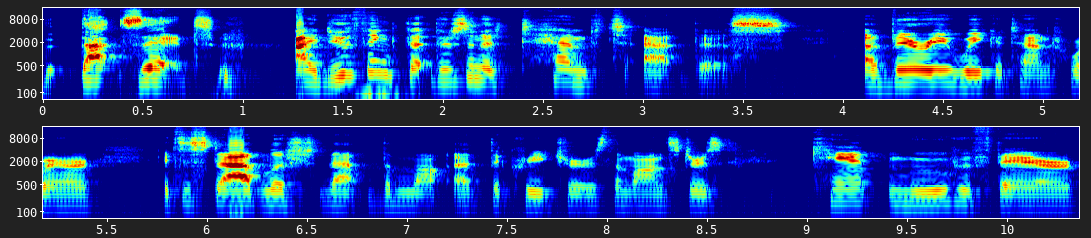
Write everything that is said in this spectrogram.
Th- That's it. I do think that there's an attempt at this, a very weak attempt where it's established that the mo- that the creatures, the monsters, can't move if they're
